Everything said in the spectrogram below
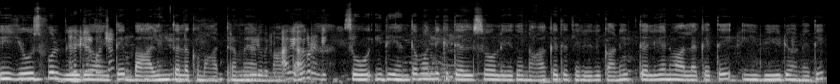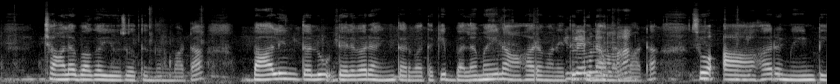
ఈ యూస్ఫుల్ వీడియో అయితే బాలింతలకు మాత్రమే అనమాట సో ఇది ఎంతమందికి తెలుసో లేదో నాకైతే తెలియదు కానీ తెలియని వాళ్ళకైతే ఈ వీడియో అనేది చాలా బాగా యూజ్ అవుతుందన్నమాట. బాలింతలు డెలివరీ అయిన తర్వాతకి బలమైన ఆహారం అనేది తినాలన్నమాట. సో ఆ ఆహారం ఏంటి?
